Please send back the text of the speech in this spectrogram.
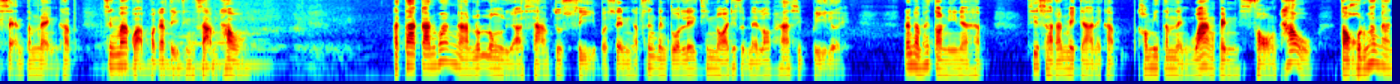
500,000ตำแหน่งครับ ซึ่งมากกว่าปกติถึง 3 เท่า อัตราการว่างงานลดลงเหลือ 3.4%ครับ ซึ่งเป็นตัวเลขที่น้อยที่สุดในรอบ 50 ปีเลย นั่นทำให้ตอนนี้เนี่ยครับ ที่สหรัฐอเมริกาเนี่ยครับเขามีตำแหน่งว่างเป็น 2 เท่า ต่อคนว่างงาน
